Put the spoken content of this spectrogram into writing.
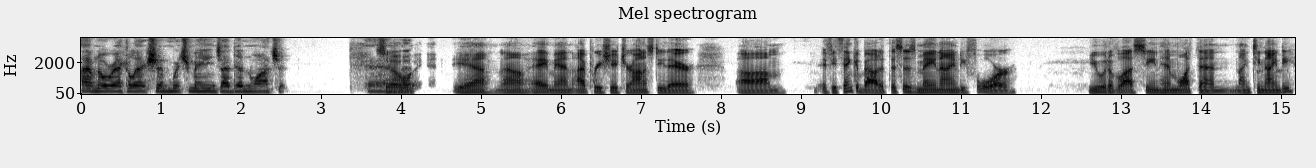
I have no recollection, which means I didn't watch it. And So, yeah, no, hey, man, I appreciate your honesty there. Um, if you think about it, this is May 94. You would have last seen him what then? 1990?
